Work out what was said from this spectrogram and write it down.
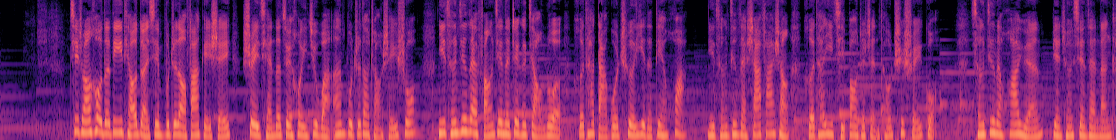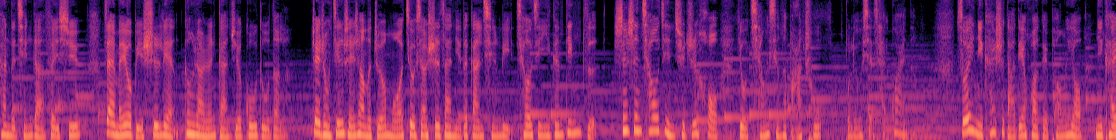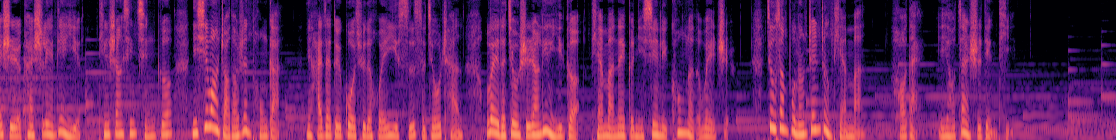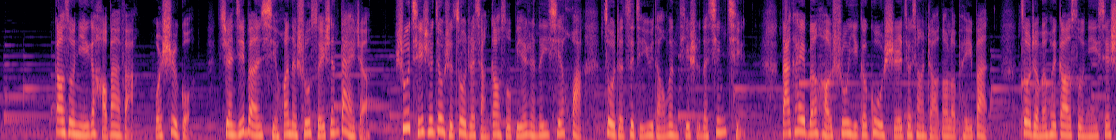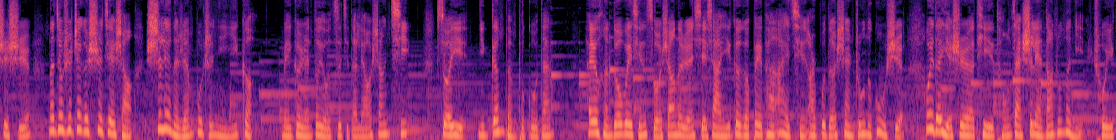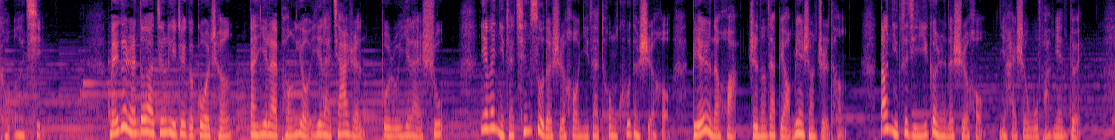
起床后的第一条短信不知道发给谁，睡前的最后一句晚安不知道找谁说。你曾经在房间的这个角落和他打过彻夜的电话，你曾经在沙发上和他一起抱着枕头吃水果。曾经的花园变成现在难堪的情感废墟，再没有比失恋更让人感觉孤独的了。这种精神上的折磨，就像是在你的感情里敲进一根钉子，深深敲进去之后又强行的拔出，不流血才怪呢。所以你开始打电话给朋友，你开始看失恋电影，听伤心情歌，你希望找到认同感。你还在对过去的回忆死死纠缠，为的就是让另一个填满那个你心里空了的位置。就算不能真正填满，好歹也要暂时顶替。告诉你一个好办法，我试过，选几本喜欢的书随身带着。书其实就是作者想告诉别人的一些话，作者自己遇到问题时的心情。打开一本好书，一个故事，就像找到了陪伴。作者们会告诉你一些事实，那就是这个世界上失恋的人不止你一个，每个人都有自己的疗伤期，所以你根本不孤单。还有很多为情所伤的人写下一个个背叛爱情而不得善终的故事，为的也是替同在失恋当中的你出一口恶气。每个人都要经历这个过程，但依赖朋友、依赖家人不如依赖书。因为你在倾诉的时候，你在痛哭的时候，别人的话只能在表面上止疼；当你自己一个人的时候，你还是无法面对。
